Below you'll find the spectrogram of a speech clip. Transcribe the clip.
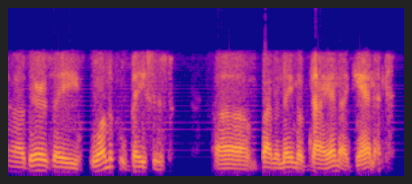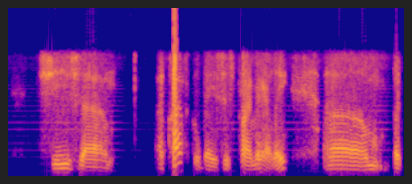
uh, there's a wonderful bassist uh, by the name of Diana Gannett. She's um, a classical bassist primarily, um, but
